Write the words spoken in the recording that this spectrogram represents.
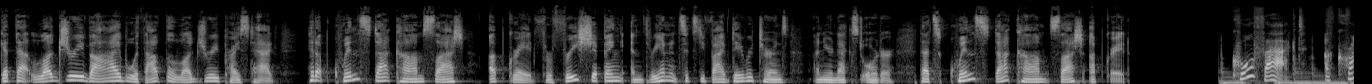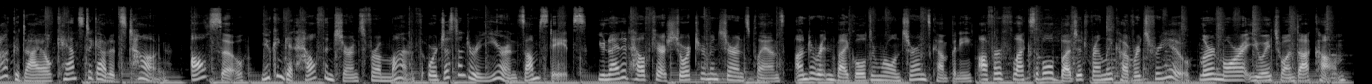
Get that luxury vibe without the luxury price tag. Hit up quince.com slash upgrade for free shipping and 365 day returns on your next order. That's quince.com slash upgrade. Cool fact a crocodile can't stick out its tongue. Also, you can get health insurance for a month or just under a year in some states. United Healthcare short term insurance plans, underwritten by Golden Rule Insurance Company, offer flexible, budget friendly coverage for you. Learn more at uh1.com.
